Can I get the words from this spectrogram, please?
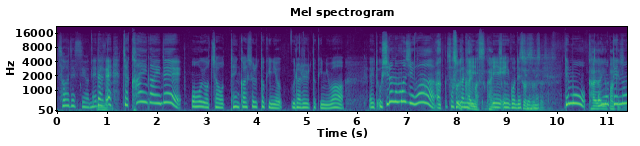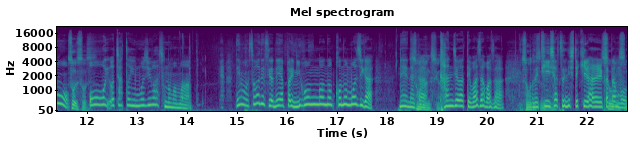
そうですよね。だから、うんえじゃあ海外で多いお茶を展開するときに売られるときには、えっと後ろの文字はさすがに英語ですよね。でも表のそうですそうです。多いお茶という文字はそのまま。でもそうですよね。やっぱり日本語のこの文字がねなんかそうなんですよ。漢字をあってわざわざこれそうですね。T シャツにして着られる方も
